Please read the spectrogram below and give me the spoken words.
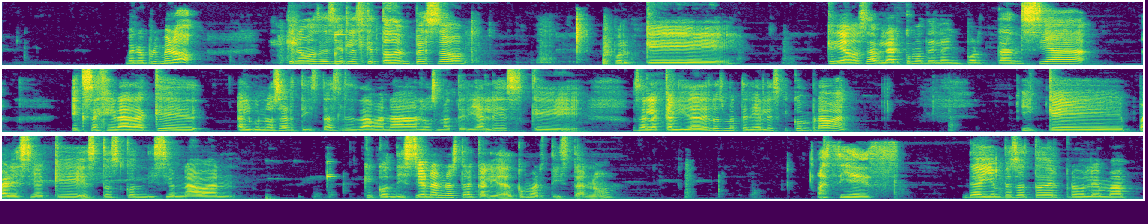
bueno, primero queremos decirles que todo empezó porque queríamos hablar como de la importancia exagerada que algunos artistas les daban a los materiales que, o sea, la calidad de los materiales que compraban y que parecía que estos condicionaban, que condicionan nuestra calidad como artista, ¿no? Así es. De ahí empezó todo el problema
